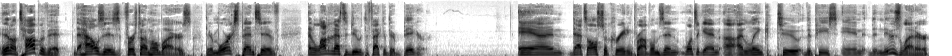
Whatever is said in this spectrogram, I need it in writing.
And then on top of it, the houses, first time homebuyers, they're more expensive. And a lot of that has to do with the fact that they're bigger. And that's also creating problems. And once again, uh, I link to the piece in the newsletter.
